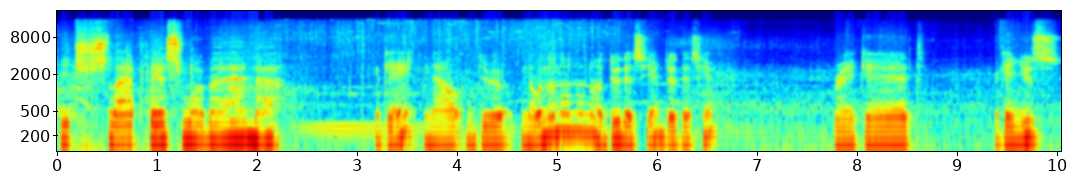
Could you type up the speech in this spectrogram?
Bitch slap this woman! Okay, now do, no, no, no, no, no, do this here, do this here. Break it. Okay, use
